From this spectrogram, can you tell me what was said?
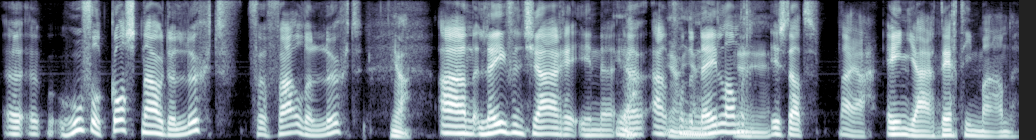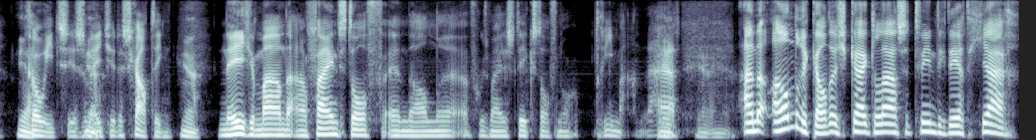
eh, eh, hoeveel kost nou de lucht, vervuilde lucht, Ja. aan levensjaren in, Ja, aan, ja, van de ja, Nederlander? ja, ja. Is dat, nou ja, één jaar, dertien maanden. Ja. Zoiets is een Ja. beetje de schatting. Ja. Negen maanden aan fijnstof en dan eh, volgens mij de stikstof nog drie maanden. Nou ja, Ja, ja, ja. aan de andere kant, als je kijkt de laatste 20, 30 jaar,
